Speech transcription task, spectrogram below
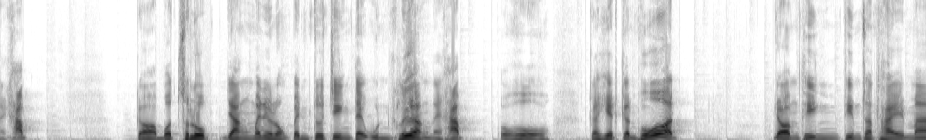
นะครับ ก็บทสรุปยังไม่ได้ลงเป็นตัวจริงแต่อุ่นเครื่องนะครับ โอ้โหกระเฮ็ดกันโพดยอมทิ้งทีมชาติไทยมา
